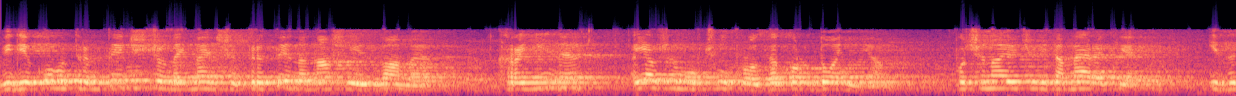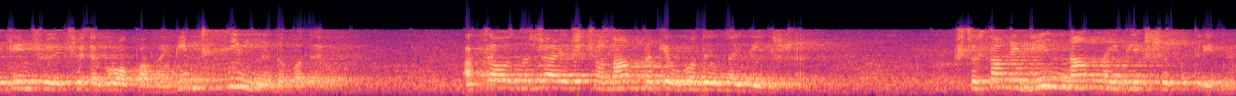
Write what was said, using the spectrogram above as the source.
від якого тремтить щонайменше третина нашої з вами країни, а я вже мовчу про закордоння, починаючи від Америки і закінчуючи Європами. Він всім не догодив. А це означає, що нам таки вгодив найбільше, що саме він нам найбільше потрібен.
